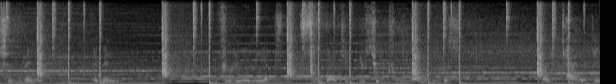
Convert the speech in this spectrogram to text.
which is really, a if you really see that, it gives tremendous vitality,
